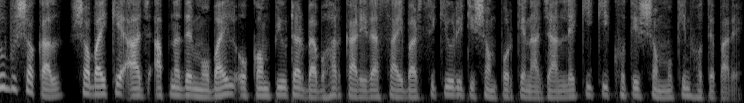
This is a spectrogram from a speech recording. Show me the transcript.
শুভ সকাল, সবাইকে আজ আপনাদের মোবাইল ও কম্পিউটার ব্যবহারকারীরা সাইবার সিকিউরিটি সম্পর্কে না জানলে কি কি ক্ষতির সম্মুখীন হতে পারে?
